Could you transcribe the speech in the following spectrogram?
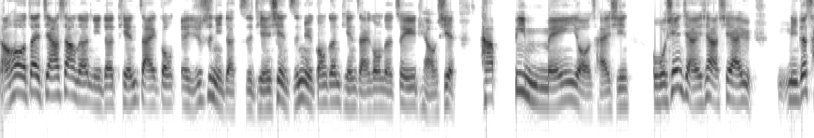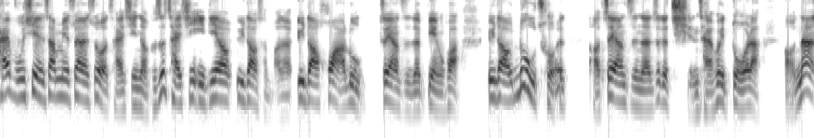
然后再加上呢，你的田宅宫，也就是你的子田线、子女宫跟田宅宫的这一条线，它并没有财星。我先讲一下谢爱玉，你的财福线上面虽然说有财星的，可是财星一定要遇到什么呢？遇到化禄这样子的变化，遇到禄存啊这样子呢，这个钱才会多啦。哦，那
